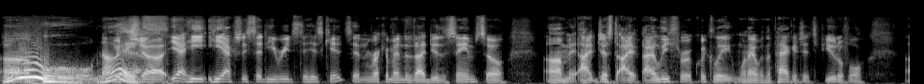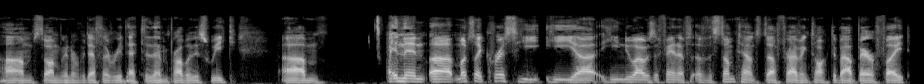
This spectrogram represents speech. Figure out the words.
Um, Ooh, nice. Which, uh, yeah, he, he actually said he reads to his kids and recommended that I do the same. So, um, I just, I, I leaf through it quickly when I open the package. It's beautiful. Um, so I'm going to definitely read that to them probably this week. Um, and then, uh, much like Chris, he, he, uh, he knew I was a fan of, of the Stumptown stuff for having talked about Bear Fight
